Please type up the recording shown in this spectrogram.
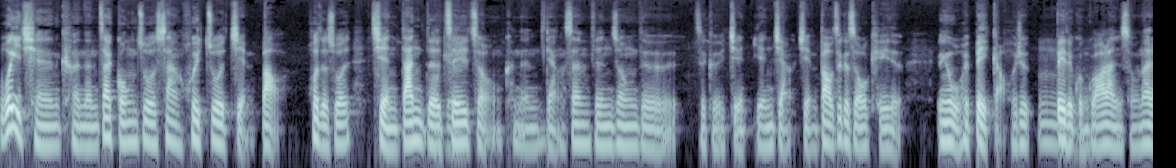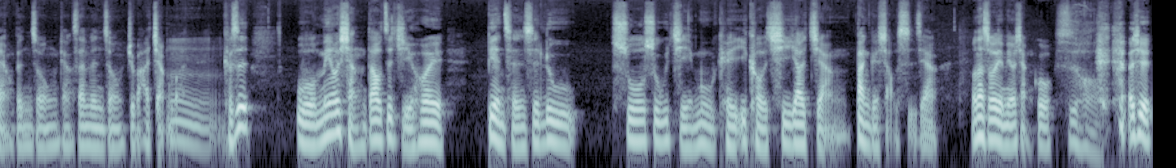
我以前可能在工作上会做简报，或者说简单的这一种，可能两三分钟的这个简演讲简报，这个是 OK 的，因为我会背稿，我就背的滚瓜烂熟，那两分钟、两三分钟就把它讲完。可是我没有想到自己会变成是录说书节目，可以一口气要讲半个小时这样。我那时候也没有想过，是哦，而且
